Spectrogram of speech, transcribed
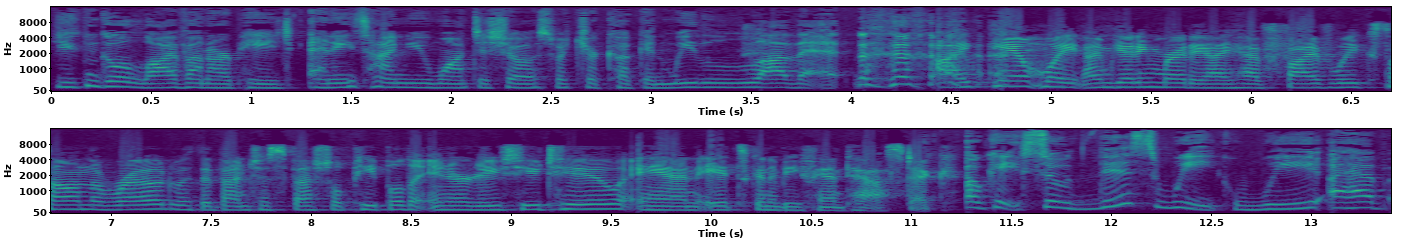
You can go live on our page anytime you want to show us what you're cooking. We love it. I can't wait. I'm getting ready. I have five weeks on the road with a bunch of special people to introduce you to, and it's going to be fantastic. Okay, so this week we have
